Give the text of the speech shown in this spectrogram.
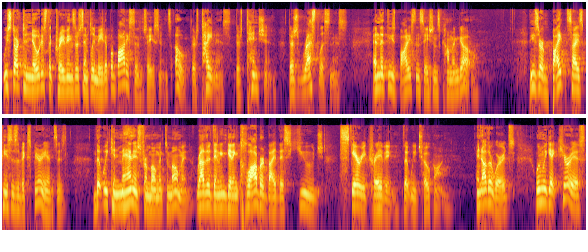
We start to notice the cravings are simply made up of body sensations. Oh, there's tightness, there's tension, there's restlessness, and that these body sensations come and go. These are bite sized pieces of experiences that we can manage from moment to moment rather than getting clobbered by this huge, scary craving that we choke on. In other words, when we get curious,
